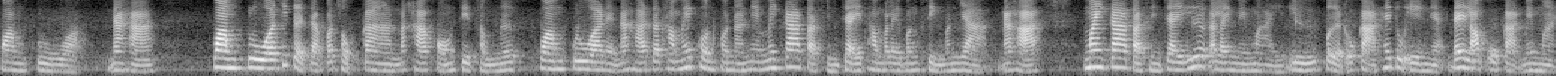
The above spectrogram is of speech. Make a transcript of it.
ความกลัวนะคะ ความกลัวที่เกิดจากประสบการณ์นะคะ ของจิตสำนึก ความกลัวเนี่ยนะคะ จะทำให้คนคนนั้นเนี่ยไม่กล้าตัดสินใจทำอะไรบางสิ่งบางอย่างนะคะ ไม่กล้าตัดสินใจเลือกอะไรใหม่ ๆ หรือเปิดโอกาสให้ตัวเองเนี่ยได้รับโอกาสใหม่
